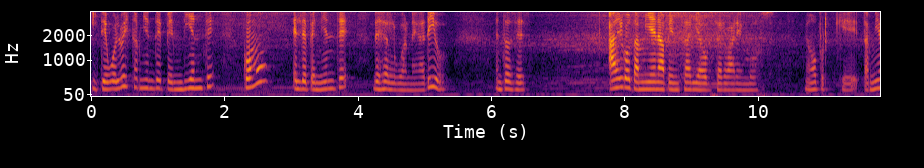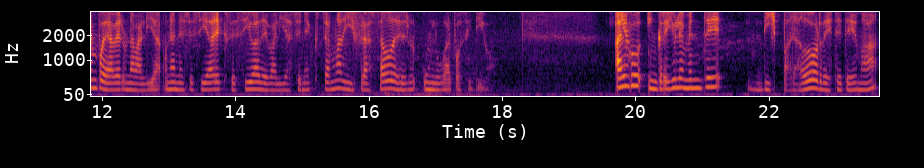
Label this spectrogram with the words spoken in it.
Y te vuelves también dependiente, como el dependiente desde el lugar negativo. Entonces, algo también a pensar y a observar en vos. ¿no? Porque también puede haber una, una necesidad excesiva de validación externa disfrazado desde un lugar positivo. Algo increíblemente disparador de este tema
